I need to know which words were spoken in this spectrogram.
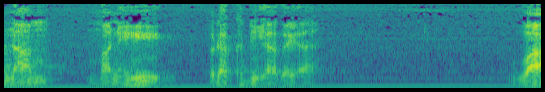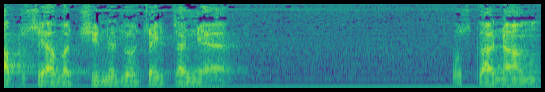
नाम मन ही रख दिया गया है। वाक से अवच्छिन्न जो चैतन्य है, उसका नाम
